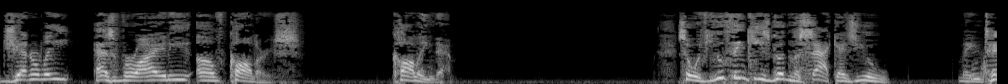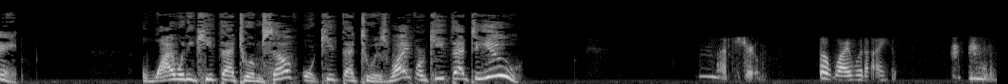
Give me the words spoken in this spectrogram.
generally has a variety of callers calling them. So if you think he's good in the sack, as you maintain, why would he keep that to himself or keep that to his wife or keep that to you? Hmm, that's true. But why would I?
